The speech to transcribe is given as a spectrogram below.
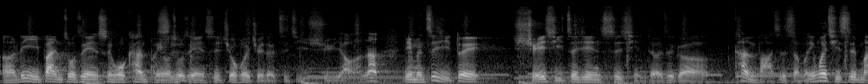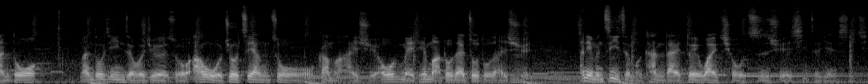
呃另一半做这件事或看朋友做这件事就会觉得自己需要了。那你们自己对学习这件事情的这个看法是什么？因为其实蛮多。蛮多经营者会觉得说啊，我就这样做，我干嘛还学？我每天嘛都在做，都在学。那你们自己怎么看待对外求知学习这件事情？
